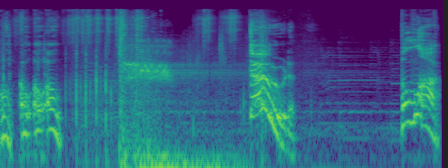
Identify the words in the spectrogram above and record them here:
Oh, oh, oh, oh. Dude! The lock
